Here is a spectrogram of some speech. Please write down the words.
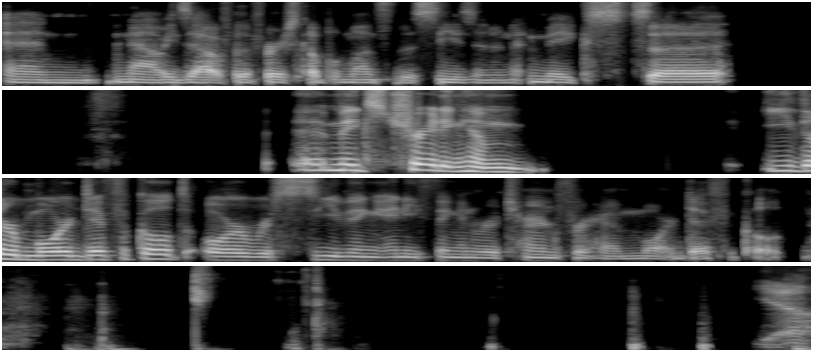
and now he's out for the first couple months of the season, and it makes uh, it makes trading him either more difficult or receiving anything in return for him more difficult. Yeah.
